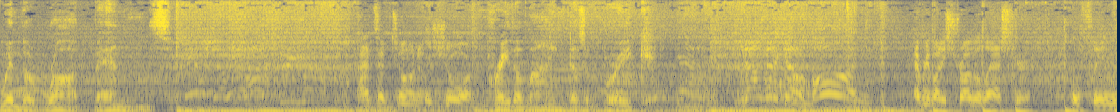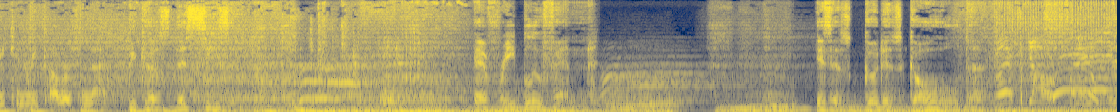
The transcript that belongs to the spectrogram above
When the rod bends, That's a tuna for sure. pray the line doesn't break. Now let it go. On. Everybody struggled last year. Hopefully, we can recover from that. Because this season, every bluefin is as good as gold. Let's go! It ain't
